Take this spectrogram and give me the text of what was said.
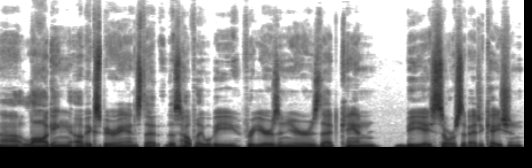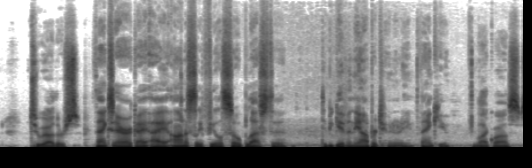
uh, logging of experience that this hopefully will be for years and years that can be a source of education to others. Thanks, Eric. I, I honestly feel so blessed to, to be given the opportunity. Thank you. Likewise.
